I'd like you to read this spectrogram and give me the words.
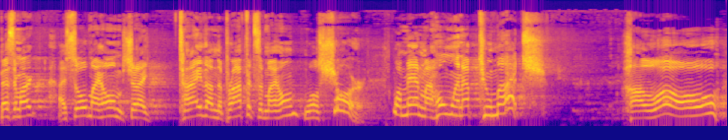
Pastor Mark, I sold my home. Should I tithe on the profits of my home? Well, sure. Well, man, my home went up too much. Hello?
